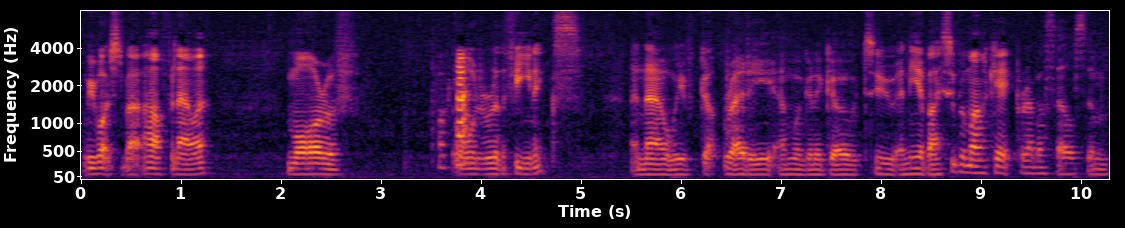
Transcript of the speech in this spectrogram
We watched about half an hour more of Order of the Phoenix, and now we've got ready and we're gonna go to a nearby supermarket, grab ourselves some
